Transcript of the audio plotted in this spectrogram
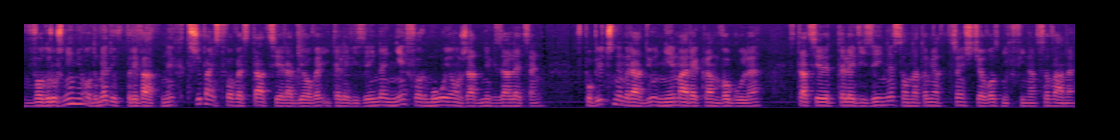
W odróżnieniu od mediów prywatnych, trzy państwowe stacje radiowe i telewizyjne nie formułują żadnych zaleceń. W publicznym radiu nie ma reklam w ogóle, stacje telewizyjne są natomiast częściowo z nich finansowane.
